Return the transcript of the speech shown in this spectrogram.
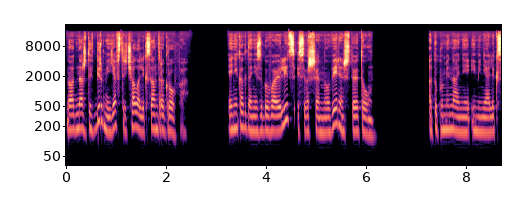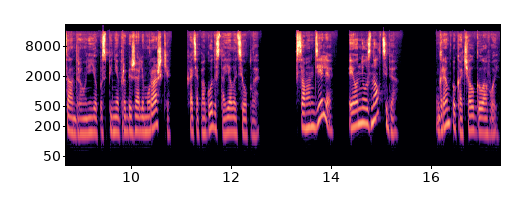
но однажды в Бирме я встречал Александра Грофа. Я никогда не забываю лиц и совершенно уверен, что это он. От упоминания имени Александра у нее по спине пробежали мурашки, хотя погода стояла теплая. «В самом деле? И он не узнал тебя?» Грэм покачал головой.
